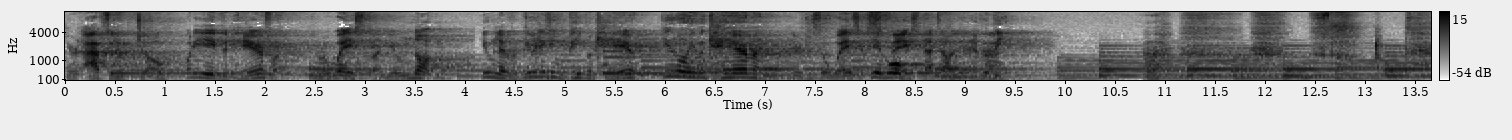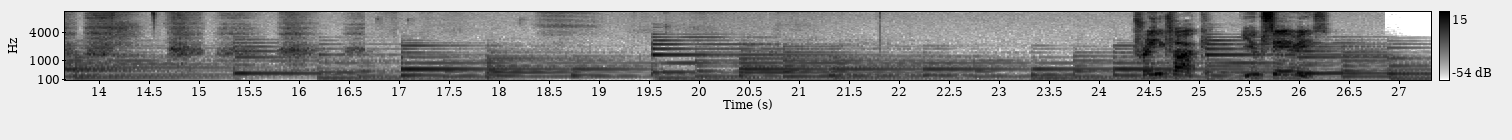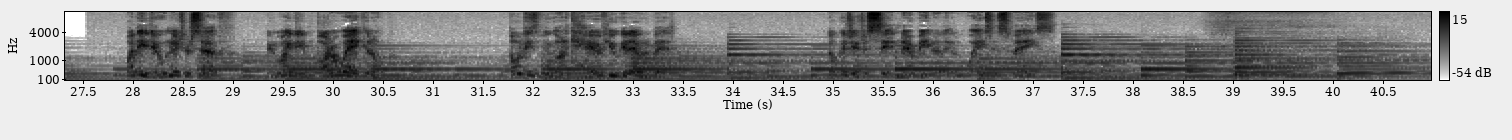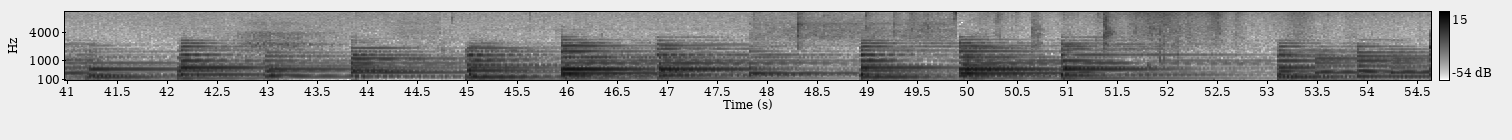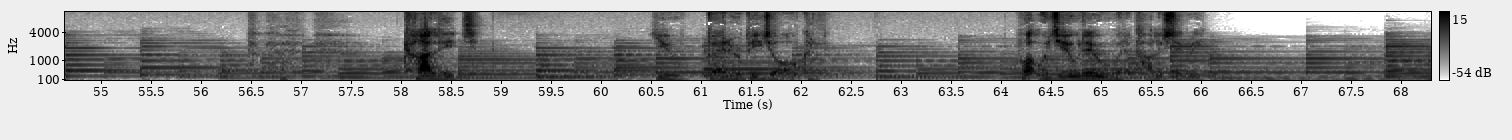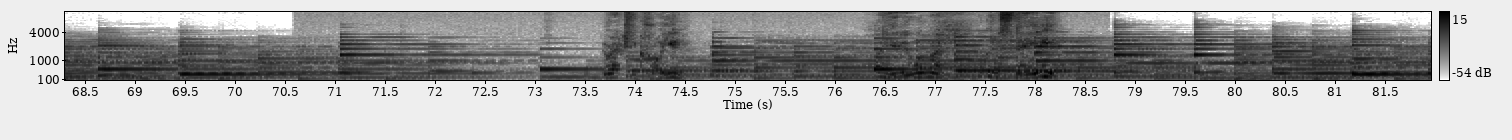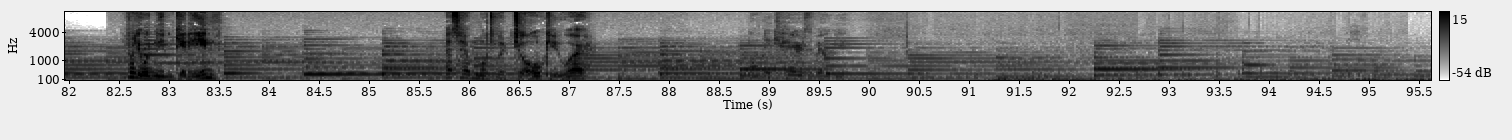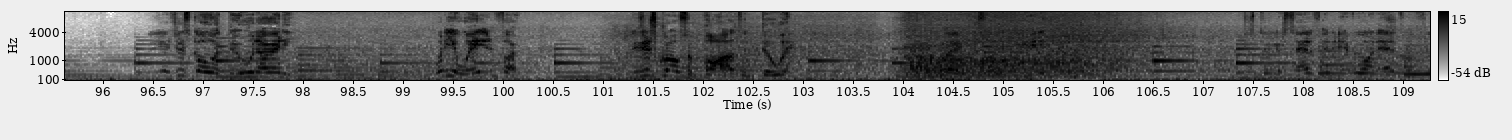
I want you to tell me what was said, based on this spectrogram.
You're an absolute joke. What are you even here for? You're a waste, man. You're nothing. You'll never be. Do you really anything. think people care? You don't even care, man. You're just a waste of Give space, up. and that's all you'll ever be. Three o'clock. You serious? What are you doing it yourself? You might even bother waking up. Nobody's even gonna care if you get out of bed. Look at you just sitting there being a little waste of space. College. You better be joking. What would you do with a college degree? You're actually crying. What are you doing, man? Look at the stadium. You probably wouldn't even get in. That's how much of a joke you were. Cares about you. You just go and do it already. What are you waiting for? You just grow some balls and do it. Wait, just. Just do yourself and everyone else.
